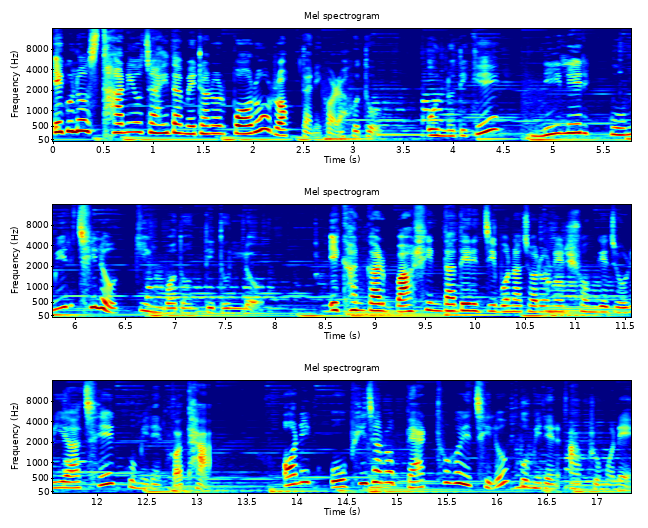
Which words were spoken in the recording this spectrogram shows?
এগুলো স্থানীয় চাহিদা মেটানোর পরও রপ্তানি করা হতো। অন্যদিকে নীলের কুমির ছিল কিংবদন্তি তুল্য এখানকার বাসিন্দাদের জীবনাচরণের সঙ্গে জড়িয়ে আছে কুমিরের কথা। অনেক অভিযানও ব্যর্থ হয়েছিল কুমিরের আক্রমণে।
